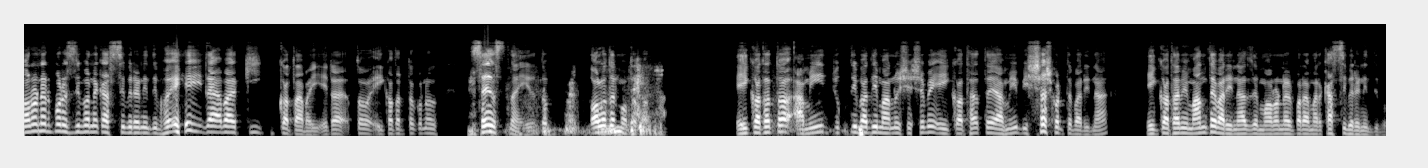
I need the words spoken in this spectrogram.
মরণের পরে জীবনে কাচ্চি বিরিয়ানি দিব। এইটা আবার কি কথা ভাই? এটা তো এই কথার তো কোনো সেন্স নাই। এটা তো বলদের মতো কথা। এই কথা তো আমি যুক্তিবাদী মানুষ হিসেবে এই কথাতে আমি বিশ্বাস করতে পারি না। এই কথা আমি মানতে পারি না যে মরণের পর আমার কাচ্চি বিরিয়ানি দিব।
